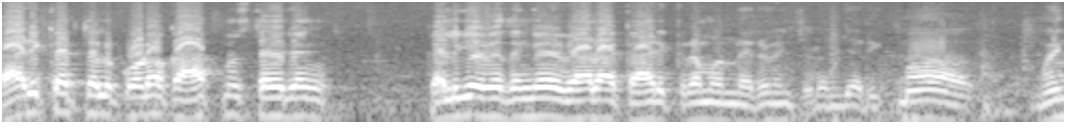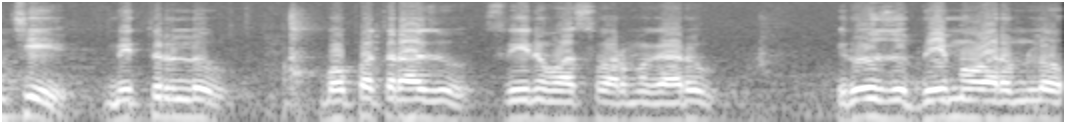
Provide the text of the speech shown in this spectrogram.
కార్యకర్తలు కూడా ఒక ఆత్మస్థైర్యం కలిగే విధంగా వేళ కార్యక్రమం నిర్వహించడం జరిగింది. మా మంచి మిత్రులు బొప్పతరాజు శ్రీనివాస వర్మ గారు ఈరోజు భీమవరంలో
